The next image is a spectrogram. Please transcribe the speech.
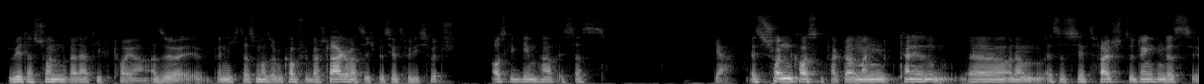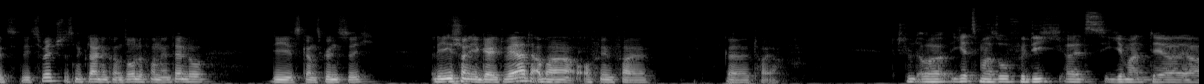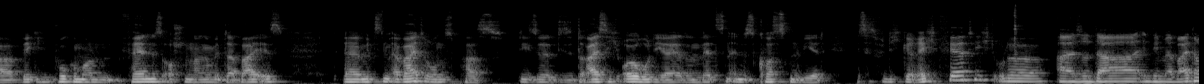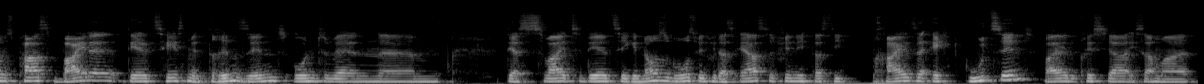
wird das schon relativ teuer. Also wenn ich das mal so im Kopf überschlage, was ich bis jetzt für die Switch ausgegeben habe, ist das ja, es ist schon ein Kostenfaktor. Man kann äh, oder es ist jetzt falsch zu denken, dass jetzt die Switch ist eine kleine Konsole von Nintendo, die ist ganz günstig. Die ist schon ihr Geld wert, aber auf jeden Fall äh, teuer. Das stimmt, aber jetzt mal so für dich als jemand, der ja wirklich ein Pokémon-Fan ist, auch schon lange mit dabei ist, äh, mit diesem Erweiterungspass, diese, diese 30 Euro, die er ja dann letzten Endes kosten wird, ist das für dich gerechtfertigt oder? Also da in dem Erweiterungspass beide DLCs mit drin sind und wenn ähm, das zweite DLC genauso groß wird wie das erste, finde ich, dass die Preise echt gut sind, weil du kriegst ja, ich sag mal,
